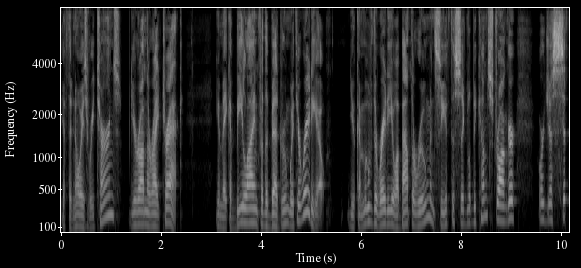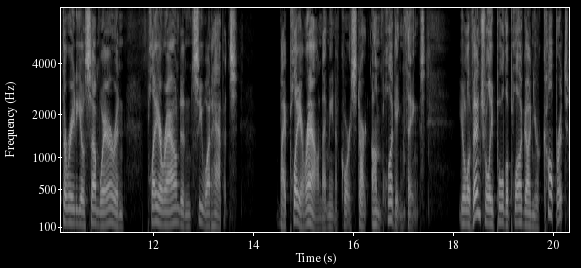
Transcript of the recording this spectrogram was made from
If the noise returns, you're on the right track. You make a beeline for the bedroom with your radio. You can move the radio about the room and see if the signal becomes stronger, or just sit the radio somewhere and play around and see what happens. By play around, I mean, of course, start unplugging things. You'll eventually pull the plug on your culprit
